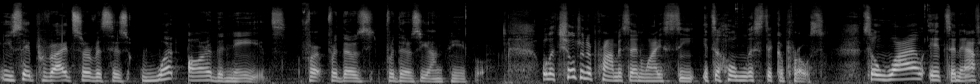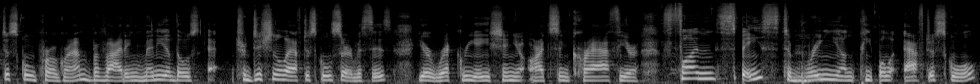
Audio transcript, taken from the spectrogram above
You say provide services. What are the needs for, for those for those young people? Well, at Children of Promise NYC, it's a holistic approach. So while it's an after school program providing many of those uh, traditional after school services, your recreation, your arts and craft, your fun space to bring young people after school,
